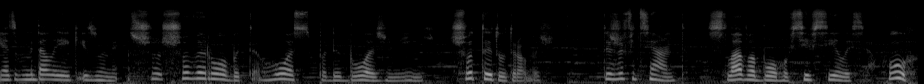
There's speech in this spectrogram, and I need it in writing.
Я запам'ятала як Ізумі. Що, що ви робите? Господи Боже мій. Що ти тут робиш? Ти ж офіціант. Слава Богу, всі всілися. Фух.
